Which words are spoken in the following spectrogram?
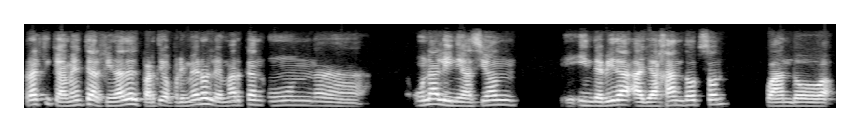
prácticamente al final del partido, primero le marcan una, una alineación indebida a Jahan Dodson cuando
